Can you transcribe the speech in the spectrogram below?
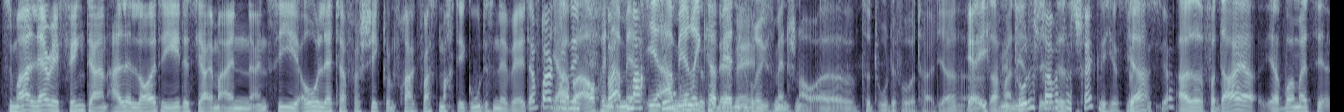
zumal Larry Fink, der an alle Leute jedes Jahr immer einen, einen CEO-Letter verschickt und fragt, was macht ihr Gutes in der Welt? Da fragt ja, man sich, aber auch in, was Amer in Amerika in werden Welt? übrigens Menschen auch, äh, zu Tode verurteilt, ja. Ja, ich, darf man Todesstrafe jetzt, ist was Schreckliches. Das ja, ist, ja. also von daher, ja, wollen wir jetzt hier,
